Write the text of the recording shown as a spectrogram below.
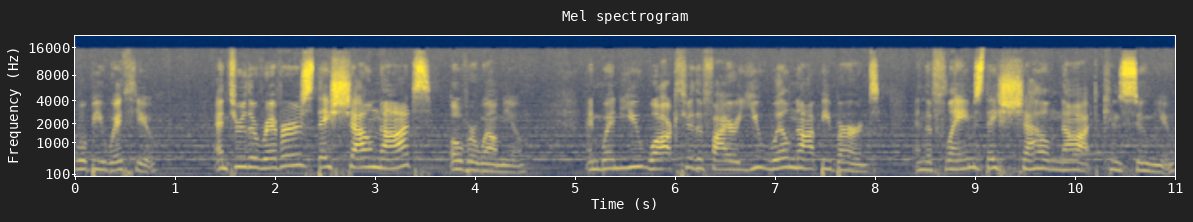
will be with you. And through the rivers, they shall not overwhelm you. And when you walk through the fire, you will not be burned. And the flames, they shall not consume you.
